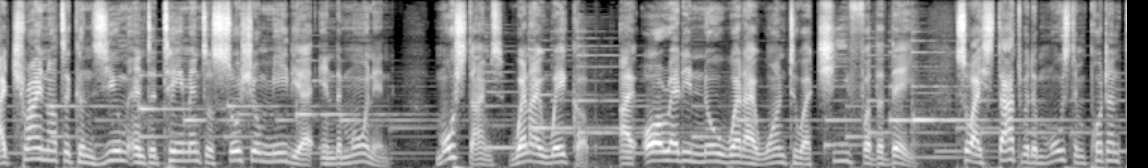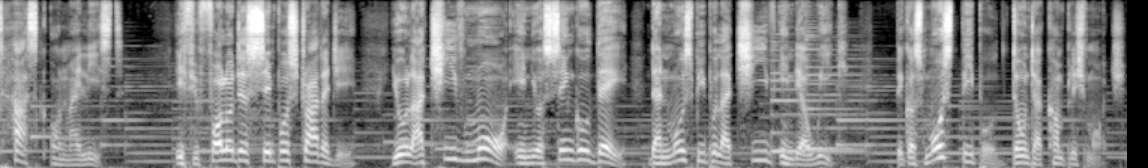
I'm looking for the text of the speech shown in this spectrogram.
I try not to consume entertainment or social media in the morning. Most times when I wake up, I already know what I want to achieve for the day, so I start with the most important task on my list. If you follow this simple strategy, you'll achieve more in your single day than most people achieve in their week because most people don't accomplish much.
